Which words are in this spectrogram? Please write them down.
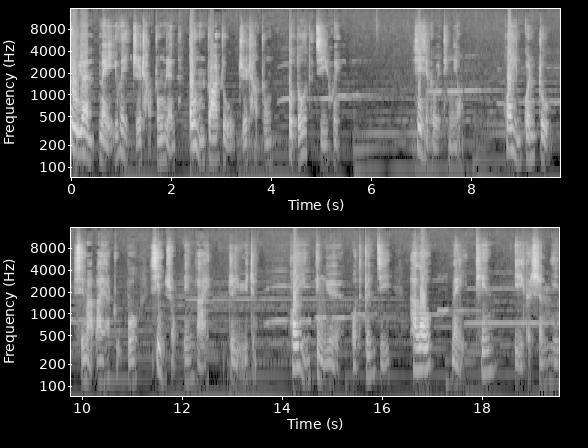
祝愿每一位职场中人都能抓住职场中不多的机会。谢谢各位听友，欢迎关注喜马拉雅主播信手拈来之愚者，欢迎订阅我的专辑《Hello》，每天一个声音。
